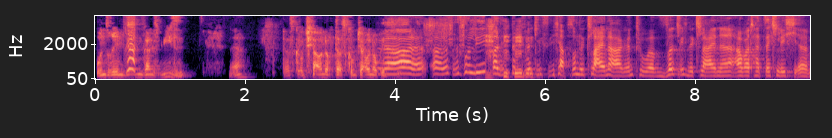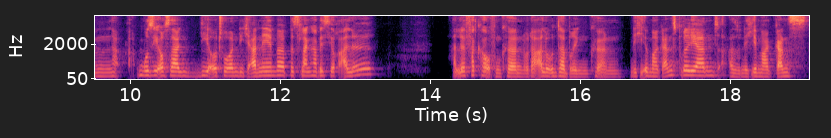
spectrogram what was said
Unsere hingegen ganz miesen. Ne? Das kommt ja auch noch, das kommt ja auch noch Ja, das, das ist so lieb, weil ich bin wirklich, ich habe so eine kleine Agentur, wirklich eine kleine, aber tatsächlich ähm, muss ich auch sagen, die Autoren, die ich annehme, bislang habe ich sie auch alle alle verkaufen können oder alle unterbringen können. Nicht immer ganz brillant, also nicht immer ganz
